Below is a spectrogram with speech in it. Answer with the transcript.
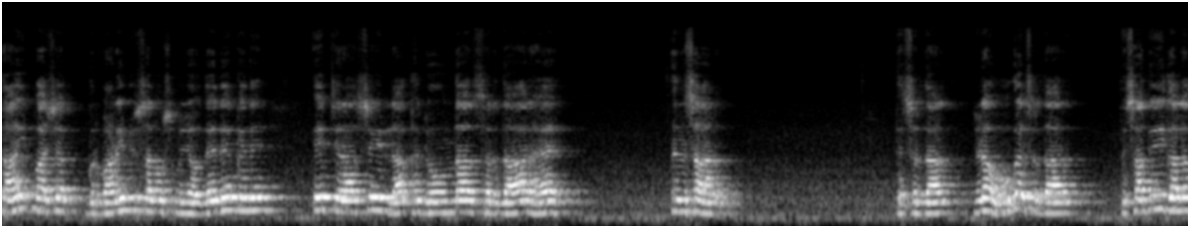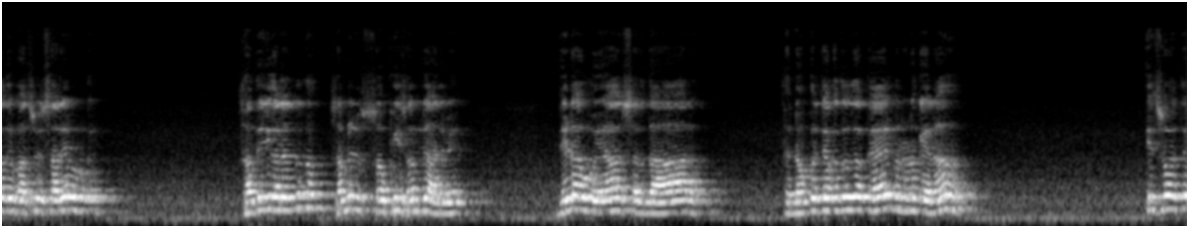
ਤਾਂ ਹੀ ਪਾਸ਼ਾ ਗੁਰਬਾਣੀ ਵੀ ਸਾਨੂੰ ਸਮਝਾਉਂਦੇ ਨੇ, ਕਹਿੰਦੇ ਇਹ 84 ਲੱਖ ਜੂਨ ਦਾ ਸਰਦਾਰ ਹੈ ਇਨਸਾਨ। ਤੇ ਸਰਦਾਰ ਜਿਹੜਾ ਹੋਊਗਾ ਸਰਦਾਰ, ਤੇ ਸਾਦੀ ਜੀ ਗੱਲ ਆ ਬਸ ਵਿੱਚ ਸਾਰੇ ਹੋਣਗੇ। ਸਾਦੀ ਜੀ ਗੱਲ ਹੈ ਤਾਂ ਸਮਝ, ਸੌਖੀ ਸਮਝ ਆ ਜਾਵੇ। ਜਿਹੜਾ ਹੋਇਆ ਸਰਦਾਰ, ਤੇ ਨੌਕਰ ਚੱਕ ਤੋਂ ਕਹਿ ਹੀ ਮੰਨਣਗੇ ਨਾ। ਇਸ ਵਾਸਤੇ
